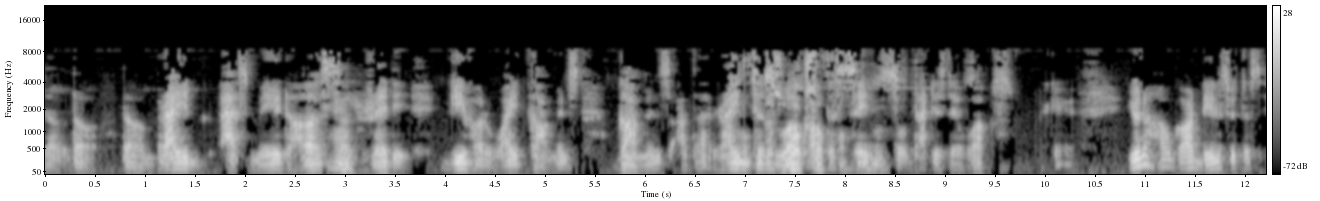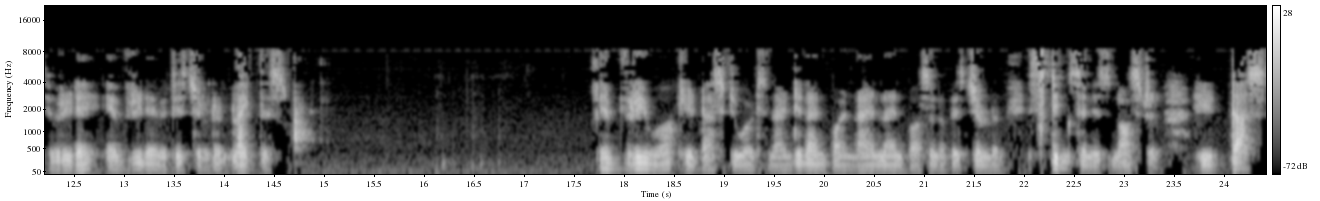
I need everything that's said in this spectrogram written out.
The, the, the bride has made herself mm. ready. Give her white garments. Garments are the righteous works of, of the saints. So that is their works. Okay. You know how God deals with us every day, every day with His children like this. Every work He does towards 99.99% of His children stinks in His nostril. He does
